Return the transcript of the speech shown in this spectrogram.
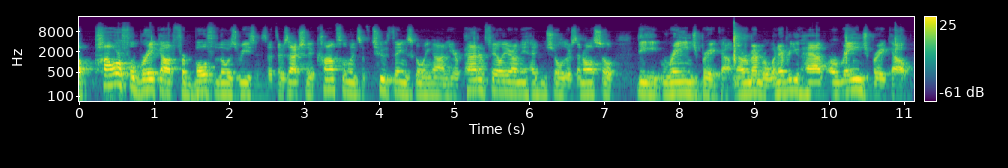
a powerful breakout for both of those reasons, that there's actually a confluence of two things going on here, pattern failure on the head and shoulders and also the range breakout. Now remember, whenever you have a range breakout,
